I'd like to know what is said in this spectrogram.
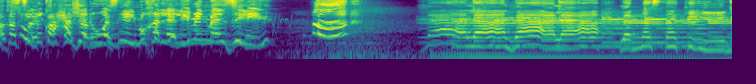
لقد سرق حجر وزني المخلل من منزلي لا لا لا لا لن نستكين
